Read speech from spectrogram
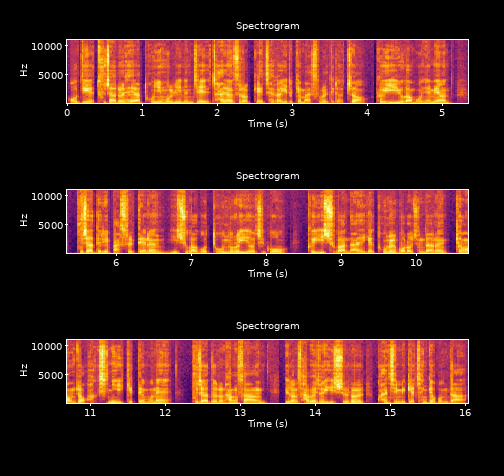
어디에 투자를 해야 돈이 몰리는지 자연스럽게 제가 이렇게 말씀을 드렸죠. 그 이유가 뭐냐면 부자들이 봤을 때는 이슈가 곧 돈으로 이어지고 그 이슈가 나에게 돈을 벌어준다는 경험적 확신이 있기 때문에 부자들은 항상 이런 사회적 이슈를 관심 있게 챙겨본다.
